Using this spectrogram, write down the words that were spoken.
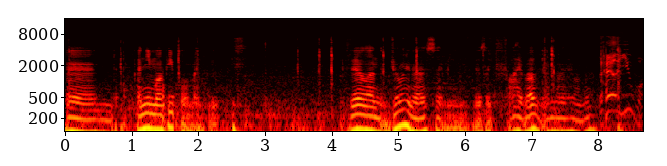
And I need more people in my group. if they're allowed to join us, I mean, there's like five of them, I don't know. The hell you want?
